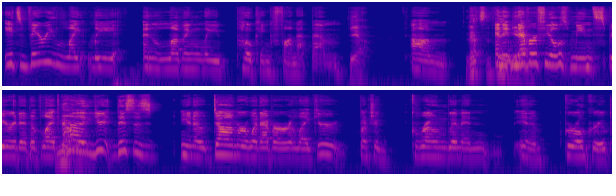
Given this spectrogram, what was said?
it's very lightly and lovingly poking fun at them. yeah. Um that's the thing and it yeah. never feels mean-spirited of like No. ah, you're this is, you know, dumb or whatever, like you're a bunch of grown women in a girl group.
